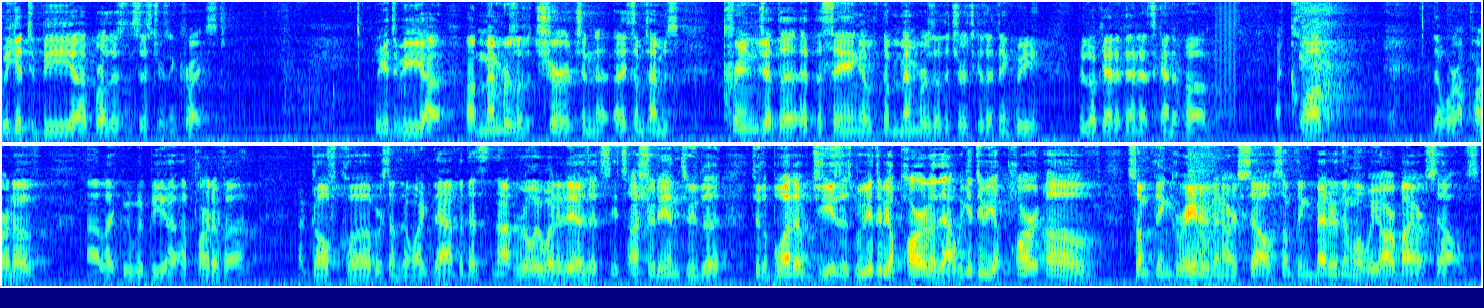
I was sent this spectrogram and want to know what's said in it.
we get to be uh, brothers and sisters in Christ. We get to be uh, uh, members of the church, and I sometimes cringe at the at the saying of the members of the church because I think we we look at it then as kind of a, a club that we're a part of, uh, like we would be a, a part of a, a golf club or something like that. But that's not really what it is. It's it's ushered in through the through the blood of Jesus. We get to be a part of that. We get to be a part of something greater than ourselves, something better than what we are by ourselves.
